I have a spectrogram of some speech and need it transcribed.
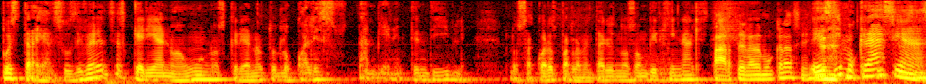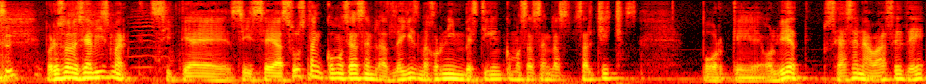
pues traían sus diferencias, querían a unos, querían a otros, lo cual es también entendible. Los acuerdos parlamentarios no son virginales. Parte de la democracia. Es democracia. Por eso decía Bismarck, si, te, si se asustan cómo se hacen las leyes, mejor ni investiguen cómo se hacen las salchichas. Porque, olvídate, se hacen a base de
